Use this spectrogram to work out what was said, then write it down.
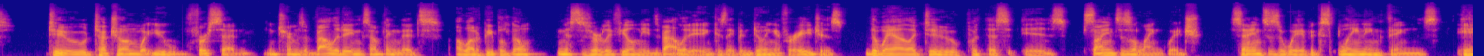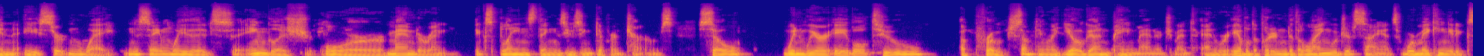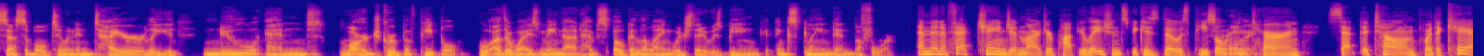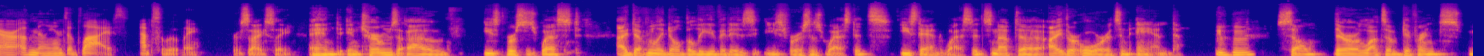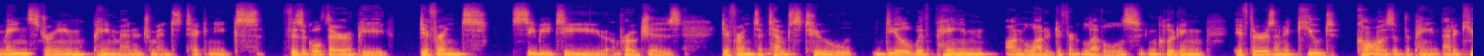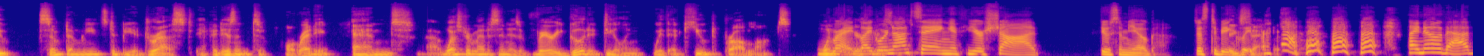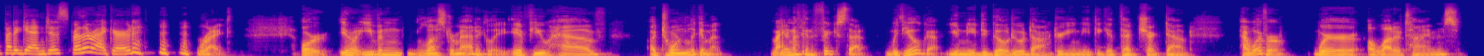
to touch on what you first said in terms of validating something that a lot of people don't necessarily feel needs validating because they've been doing it for ages. The way I like to put this is science is a language. Science is a way of explaining things in a certain way, in the same way that English or Mandarin explains things using different terms. So when we are able to approach something like yoga and pain management and we're able to put it into the language of science, we're making it accessible to an entirely new and large group of people who otherwise may not have spoken the language that it was being explained in before. And then affect change in larger populations because those people exactly. in turn set the tone for the care of millions of lives. Absolutely. Precisely. And in terms of East versus West, I definitely don't believe it is East versus West. It's East and West. It's not either or, it's an and. Mm-hmm. So there are lots of different mainstream pain management techniques, physical therapy, different CBT approaches, different attempts to deal with pain on a lot of different levels, including if there is an acute cause of the pain, that acute symptom needs to be addressed if it isn't already. And uh, Western medicine is very good at dealing with acute problems. One right. Like we're not saying if you're shot, do some yoga, just to be exactly. clear. I know that. But again, just for the record. right. Or, you know, even less dramatically, if you have a torn ligament, right. you're not going to fix that with yoga. You need to go to a doctor. You need to get that checked out. However, where a lot of times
